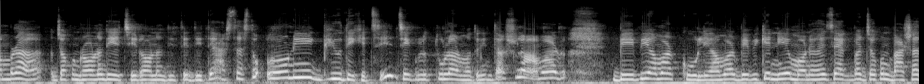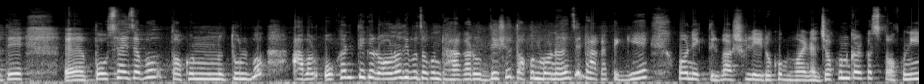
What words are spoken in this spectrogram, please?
আমরা যখন রওনা দিয়েছি, রওনা দিতে দিতে আস্তে আস্তে অনেক ভিউ দেখেছি, যেগুলো তোলার মতো। কিন্তু আসলে আমার বেবি আমার কোলে, আমার বেবিকে নিয়ে মনে হয় যে একবার যখন বাসাতে পৌঁছায় যাব, তখন তুলব। আবার ওখান থেকে রওনা দেবো যখন ঢাকার উদ্দেশ্যে, তখন মনে হয় যে ঢাকাতে গিয়ে অনেক তুলবো আসলে এরকম হয় না। যখনকার কাজ তখনই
